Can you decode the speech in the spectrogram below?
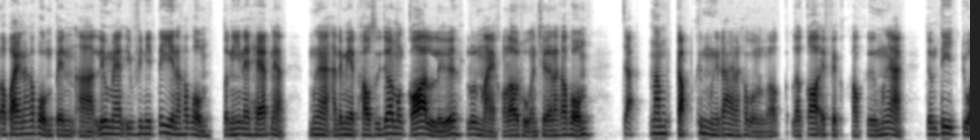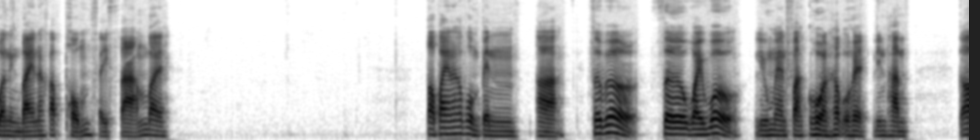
ต่อไปนะครับผมเป็นอ่าลิวแมนอินฟินิตี้นะครับผมตัวนี้ในแทสเนี่ย เมื่ออันติเมทเผาสุดยอดมังกรหรือรุ่นใหม่ของเราถูกอัญเชิญนะครับผมจะนำกลับขึ้นมือได้นะครับผมแล้วแล้วก็เอฟเฟกต์ของเขาคือเมื่อโจมตีจั่วหนึ่งใบนะครับผมใส่สามใบ ต่อไปนะครับผมเป็นอ่าเซิร์ฟเวอร์เซอร์ไวเวอร์ลิวแมนฟาโกนะครับโอเคลินพัน ก็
